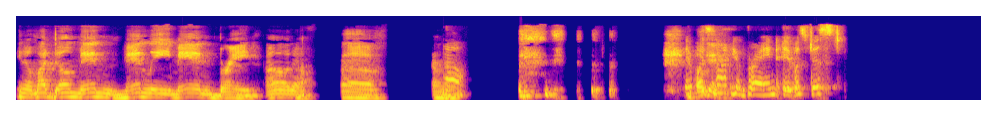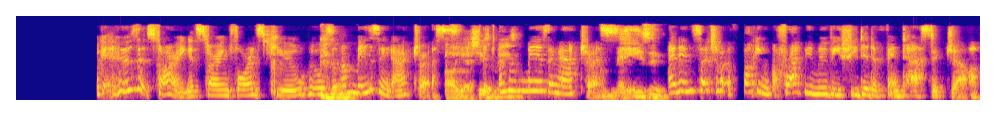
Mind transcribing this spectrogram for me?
you know, my dumb man, manly man brain. I don't know. Uh, I don't know. No. it was Okay. not your brain. It was just Okay, who's it starring? It's starring Florence Pugh, who is an amazing actress. Oh yeah, she's An amazing. amazing actress. Amazing. And in such a fucking crappy movie, she did a fantastic job.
